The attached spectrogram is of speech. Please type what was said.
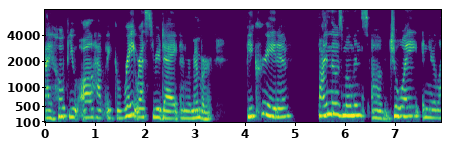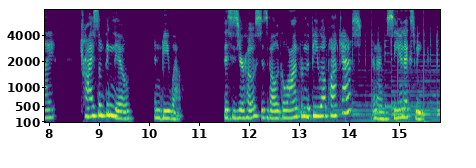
I hope you all have a great rest of your day. And remember, be creative, find those moments of joy in your life, try something new, and be well. This is your host, Isabella Galan from the Be Well podcast, and I will see you next week.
